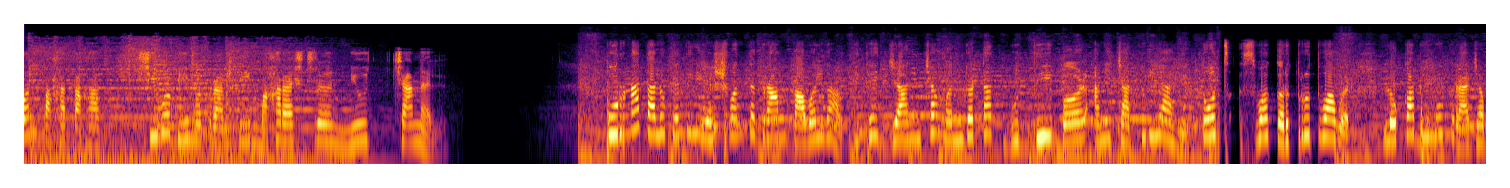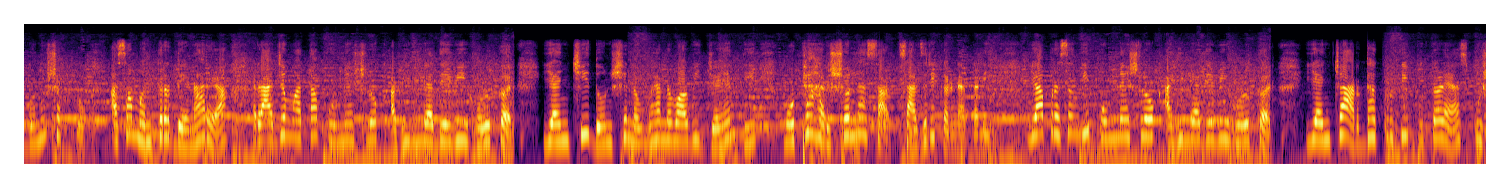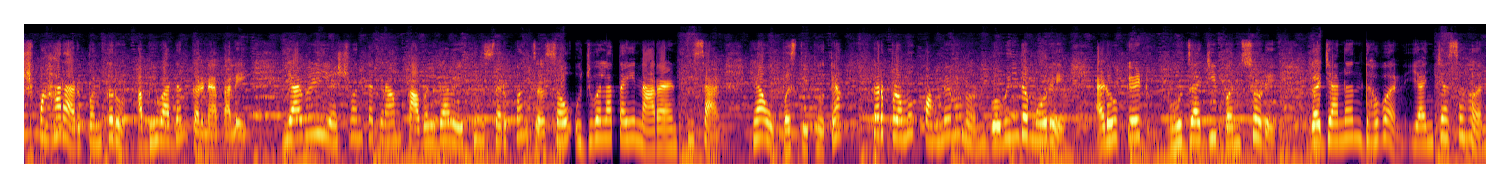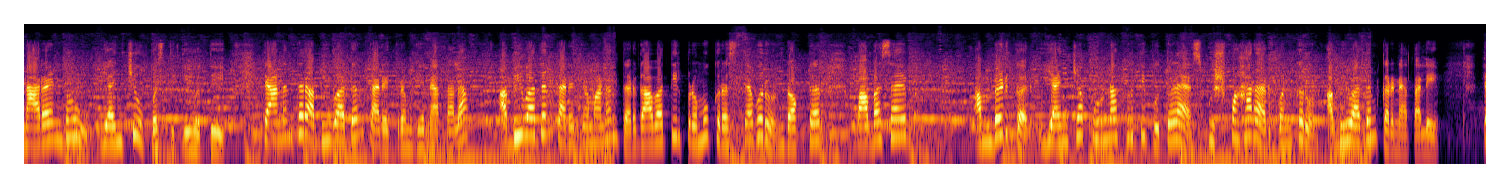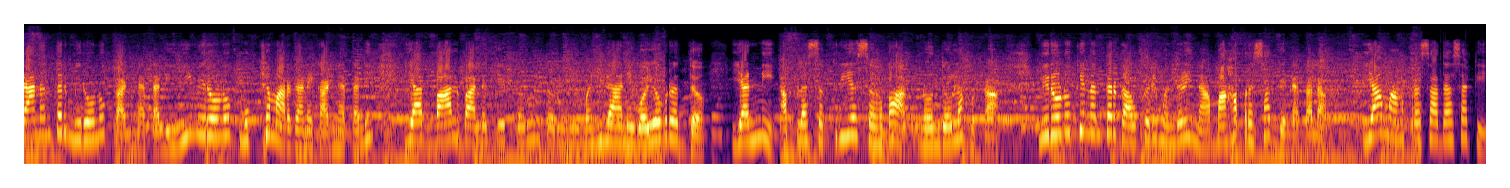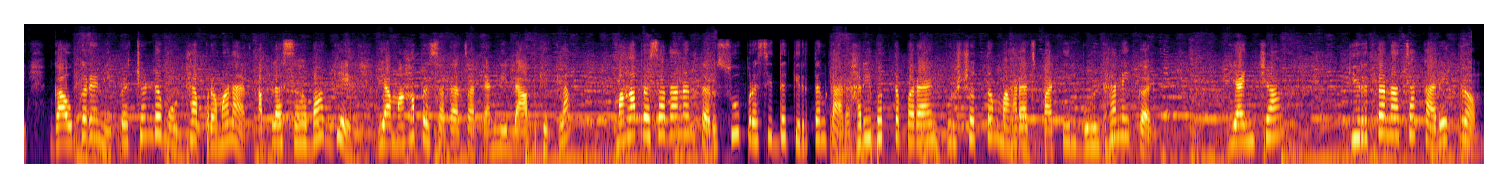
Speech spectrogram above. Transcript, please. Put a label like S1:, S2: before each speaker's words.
S1: आपण पाहत आहात शिवभीमक्रांती महाराष्ट्र न्यूज चॅनल. पूर्णा तालुक्यातील यशवंत ग्राम कावलगाव इथे ज्यांच्या मनगटात बुद्धी बळ आणि चातुर्य आहे तोच स्वकर्तृत्वावर लोकाभिमुख राजा बनू शकतो असा मंत्र देणाऱ्या राजमाता पुण्यश्लोक अहिल्यादेवी होळकर यांची दोनशे नव्याण्णवावी जयंती मोठ्या हर्षोल्लासात साजरी करण्यात आली. या प्रसंगी पुण्यश्लोक अहिल्यादेवी होळकर यांच्या अर्धाकृती पुतळ्यास पुष्पहार अर्पण करून अभिवादन करण्यात आले. यावेळी यशवंतग्राम कावलगाव येथील सरपंच सौ उज्ज्वलाताई नारायण पिसाळ ह्या उपस्थित होत्या. तर प्रमुख पाहुणे म्हणून गोविंद मोरे ॲडव्होकेट भोजाजी बनसोडे गजानन धवन यांच्या यांच्यासह नारायण भाऊ यांची उपस्थिती होती. त्यानंतर अभिवादन कार्यक्रम घेण्यात आला. अभिवादन कार्यक्रमानंतर गावातील प्रमुख रस्त्यावरून डॉक्टर बाबासाहेब आंबेडकर यांच्या पूर्णाकृती पुतळ्यास पुष्पहार अर्पण करून अभिवादन करण्यात आले. त्यानंतर मिरवणूक काढण्यात आली. ही मिरवणूक मुख्य मार्गाने काढण्यात आली. यात बाल बालके तरुण तरुणी महिला आणि वयोवृद्ध यांनी आपला सक्रिय सहभाग नोंदवला होता. मिरवणुकीनंतर गावकरी मंडळींना महाप्रसाद देण्यात आला. या महाप्रसादासाठी गावकऱ्यांनी प्रचंड मोठ्या प्रमाणात आपला सहभाग घेत या महाप्रसादाचा त्यांनी लाभ घेतला. महाप्रसादानंतर सुप्रसिद्ध कीर्तनकार हरिभक्त परायण पुरुषोत्तम महाराज पाटील बुलढाणेकर यांच्या कीर्तनाचा कार्यक्रम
